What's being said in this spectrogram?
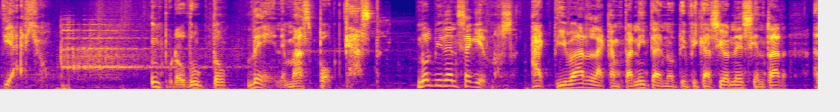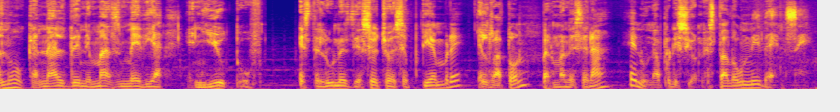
Diario, un producto de N Podcast. No olviden seguirnos, activar la campanita de notificaciones y entrar al nuevo canal de N Media en YouTube. Este lunes 18 de septiembre, el ratón permanecerá en una prisión estadounidense.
